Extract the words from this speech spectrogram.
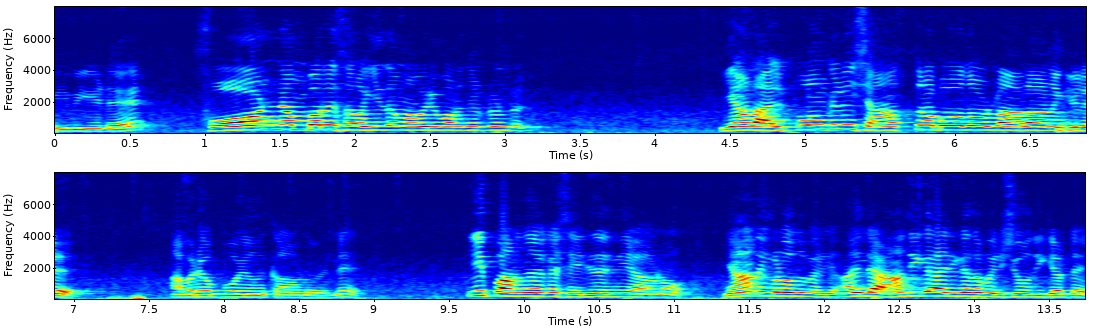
വിവിയുടെ ഫോൺ നമ്പർ സഹിതം അവർ പറഞ്ഞിട്ടുണ്ട്. ഇയാൾ അല്പമെങ്കിലും ശാസ്ത്രബോധമുള്ള ആളാണെങ്കിൽ അവരെ പോയി ഒന്ന് കാണുമല്ലേ ഈ പറഞ്ഞതൊക്കെ ശരി തന്നെയാണോ? ഞാൻ നിങ്ങളൊന്ന് പരി അതിന്റെ ആധികാരികത പരിശോധിക്കട്ടെ.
